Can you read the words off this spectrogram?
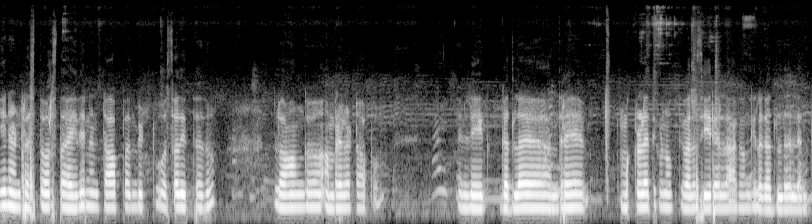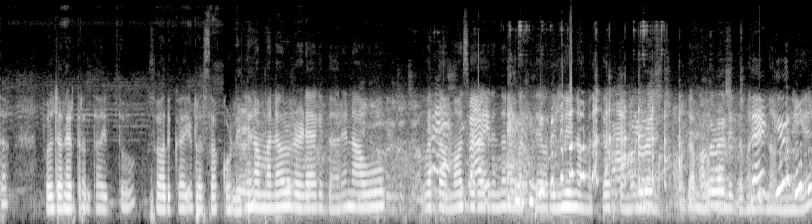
ಈ ನನ್ನ ಡ್ರೆಸ್ ತೋರಿಸ್ತಾ ಇದೆ. ನನ್ನ ಟಾಪ್ ಬಂದುಬಿಟ್ಟು ಹೊಸದಿತ್ತದು. ಲಾಂಗ್ ಅಂಬ್ರೆಲ ಟಾಪು. ಇಲ್ಲಿ ಗದ್ದಲ ಅಂದರೆ ಮಕ್ಕಳೆ ತಗೊಂಡು ಹೋಗ್ತೀವಲ್ಲ, ಸೀರೆ ಎಲ್ಲ ಆಗಂಗಿಲ್ಲ ಗದ್ದಲದಲ್ಲಿ ಅಂತ. ಫುಲ್ ಜನ ಇರ್ತಾರಂತ ಇತ್ತು. ಸೊ ಅದಕ್ಕಾಗಿ ಡ್ರೆಸ್ ಹಾಕ್ಕೊಂಡಿದ್ದೆ. ನಮ್ಮ ಮನೆಯವರು ರೆಡಿ ಆಗಿದ್ದಾರೆ. ನಾವು ಇವತ್ತು ಅಮಾವಾಸ್ಯೆ ಇರೋದ್ರಿಂದ ನಮ್ಮ ಅತ್ತೆಯವರು ಇಲ್ಲಿ, ನಮ್ಮ ಅತ್ತೆಯವ್ರ ತಮ್ಮ ಮಲ್ಕೊಂಡಿದ್ದ ಬಂದಿದ್ದು ನಮ್ಮ ಮನೆಗೆ.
